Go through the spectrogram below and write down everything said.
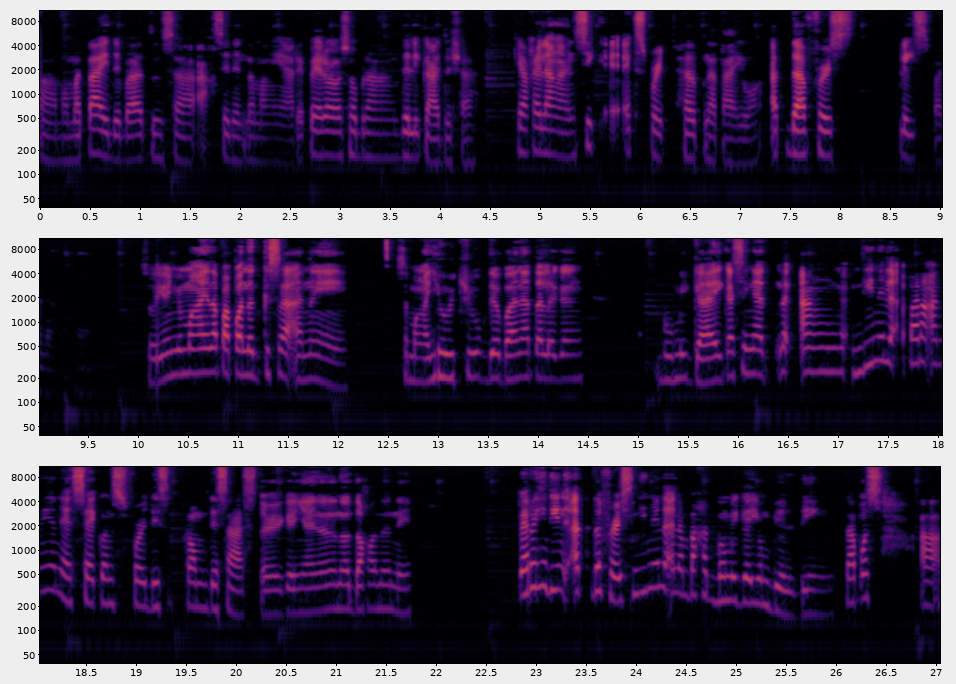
uh, mamatay, 'di ba, dun sa accident na mangyayari. Pero sobrang delikado siya. Kaya kailangan seek expert help na tayo at the first place pa lang. So, yun yung mga napapanood ko sa ano eh, sa mga YouTube, 'di ba, na talagang bumigay kasi nga ang hindi nila parang ano yan eh seconds for this from disaster ganyan nanonood ako noon eh pero hindi, at the first, hindi nila alam bakit bumigay yung building. Tapos, uh,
